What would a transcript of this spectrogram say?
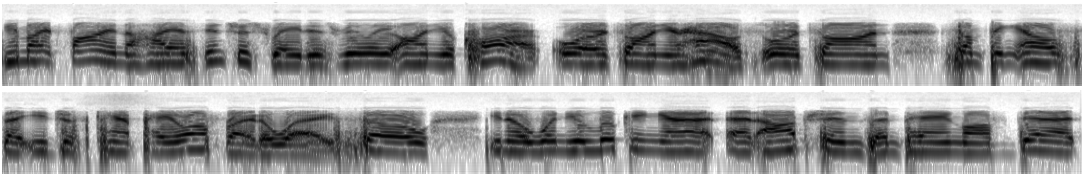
You might find the highest interest rate is really on your car, or it's on your house, or it's on something else that you just can't pay off right away. So, you know, when you're looking at, at options and paying off debt,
